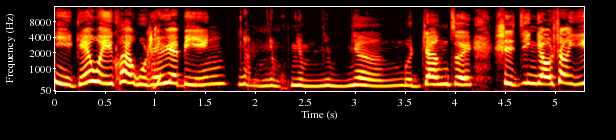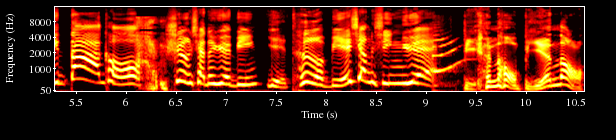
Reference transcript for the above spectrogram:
你给我一块五仁月饼，喵喵喵喵喵，我张嘴使劲咬上一大口，剩下的月饼也特别像新月。别闹，别闹，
